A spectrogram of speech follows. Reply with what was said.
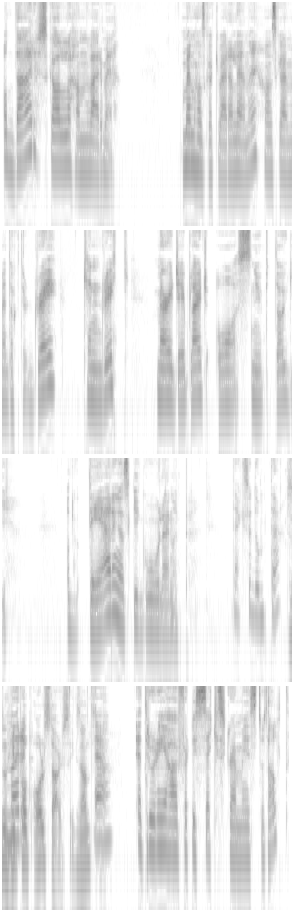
Og der skal han være med. Men han skal ikke være alene. Han skal være med Dr. Dre, Kendrick, Mary J. Blige og Snoop Dogg. Og det er en ganske god lineup. Det er ikke så dumt, det. Litt sånn Når- hiphop allstars, ikke sant? Ja, Jeg tror de har 46 Grammys totalt.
